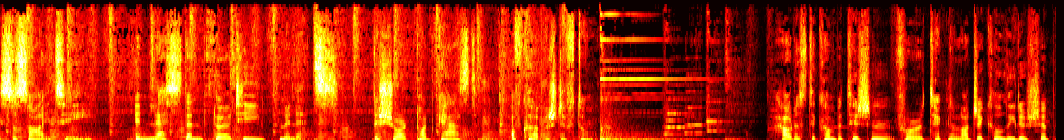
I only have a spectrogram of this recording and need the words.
Society in less than 30 minutes. The short podcast of Körber Stiftung. How does the competition for technological leadership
